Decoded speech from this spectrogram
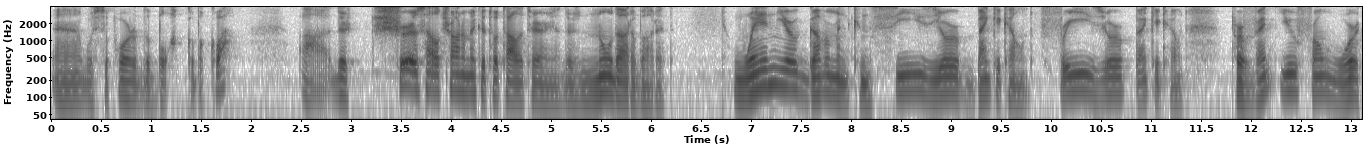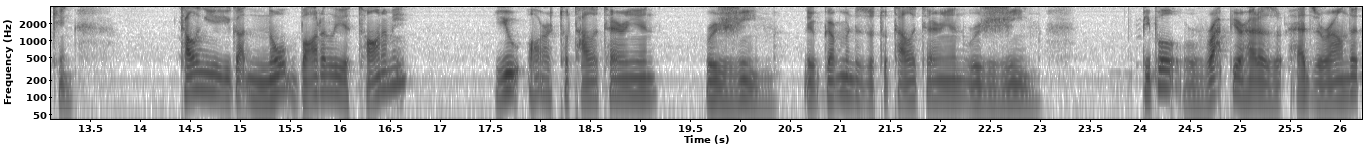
uh, with support of the Bloc Québécois, uh, they're sure as hell trying to make a totalitarian. There's no doubt about it. When your government can seize your bank account, freeze your bank account, prevent you from working, telling you you got no bodily autonomy, you are a totalitarian regime. The government is a totalitarian regime. People wrap your head heads around it.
